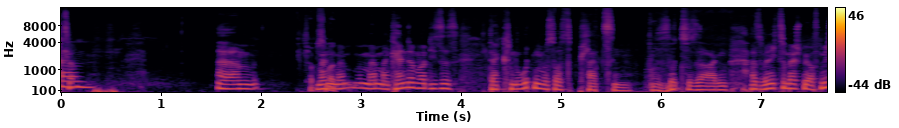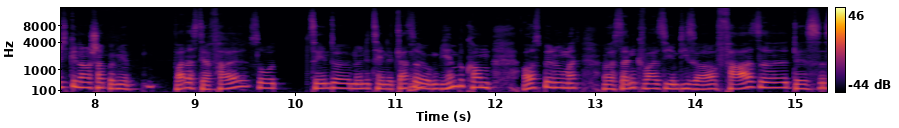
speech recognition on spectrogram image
glaub- Ähm, Ähm, man, man, man, man kennt immer dieses, der Knoten muss aus platzen, Mhm. sozusagen. Also wenn ich zum Beispiel auf mich genau schaue, bei mir war das der Fall, so 10., 9., 10. Klasse Mhm. irgendwie hinbekommen, Ausbildung gemacht, und was dann quasi in dieser Phase des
